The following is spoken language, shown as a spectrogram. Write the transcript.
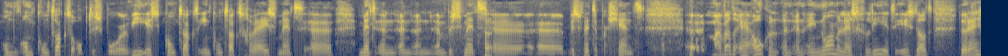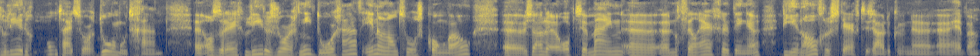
om, om contacten op te sporen. Wie is contact, in contact geweest met, eh, met een, een, een, een besmet, eh, besmette patiënt? Maar wat er ook een, een, een enorme les geleerd is, dat de reguliere gezondheidszorg door moet gaan. Als de reguliere zorg niet doorgaat in een land zoals Congo, zouden er op termijn nog veel ergere dingen die een hogere sterfte zouden kunnen hebben.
